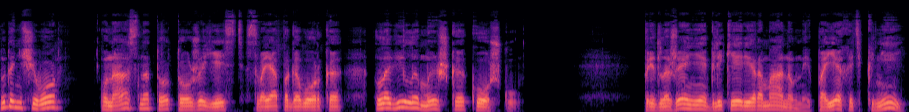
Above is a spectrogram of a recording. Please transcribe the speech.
Ну да ничего, у нас на то тоже есть своя поговорка «ловила мышка кошку». Предложение Гликерии Романовны поехать к ней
